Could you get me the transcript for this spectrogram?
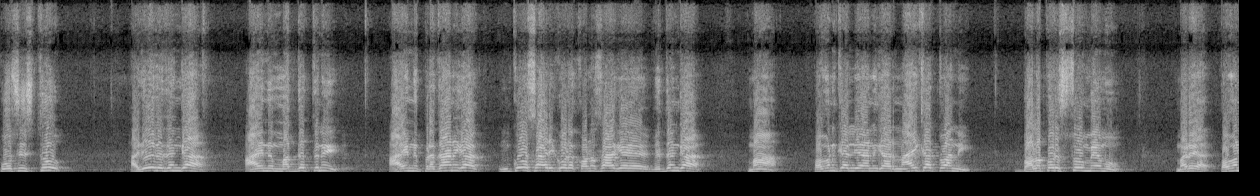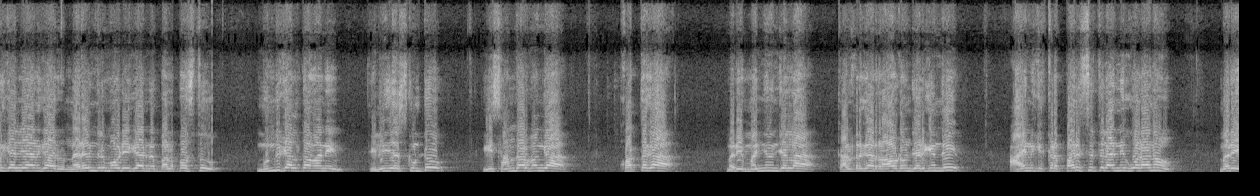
పోషిస్తూ అదేవిధంగా ఆయన మద్దతుని ఆయన ప్రధానిగా ఇంకోసారి కూడా కొనసాగే విధంగా మా పవన్ కళ్యాణ్ గారి నాయకత్వాన్ని బలపరుస్తూ మేము మరి పవన్ కళ్యాణ్ గారు నరేంద్ర మోడీ గారిని బలపరుస్తూ ముందుకెళ్తామని తెలియజేసుకుంటూ ఈ సందర్భంగా కొత్తగా మరి మన్యం జిల్లా కలెక్టర్ గారు రావడం జరిగింది. ఆయనకి ఇక్కడ పరిస్థితులన్నీ కూడాను మరి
